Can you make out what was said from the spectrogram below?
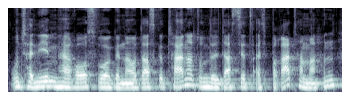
Unternehmen heraus, wo er genau das getan hat und will das jetzt als Berater machen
